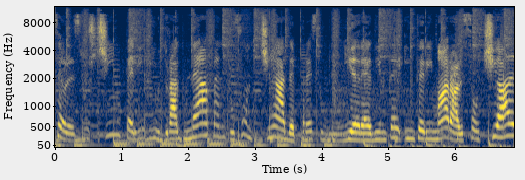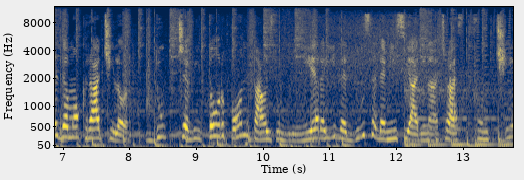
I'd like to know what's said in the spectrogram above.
să îl susțin pe Liviu Dragnea pentru funcția de presubliniere dinte interimar al socialdemocraților, după ce Victor Ponta al sublinierei deduse demisia din această funcție.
